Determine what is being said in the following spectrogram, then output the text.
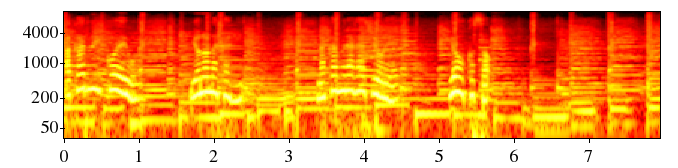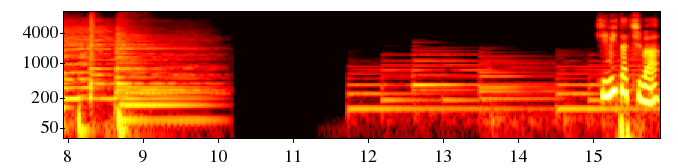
明るい声を世の中に中村ラジオへようこそ。君たちは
